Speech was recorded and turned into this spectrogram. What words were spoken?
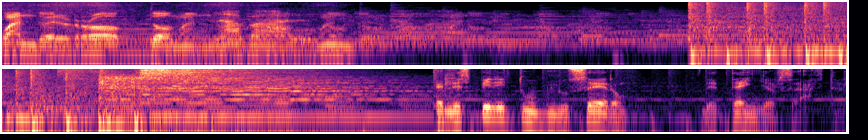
cuando el rock dominaba al mundo. El espíritu blusero de Danger's After.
